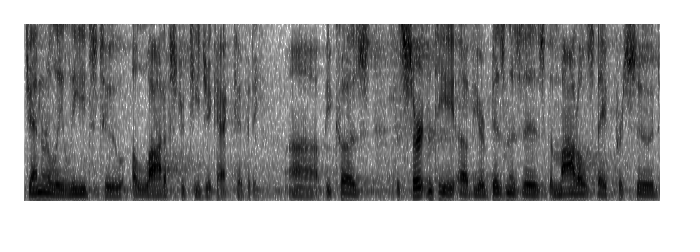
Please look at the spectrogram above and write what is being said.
generally leads to a lot of strategic activity uh, because the certainty of your businesses, the models they've pursued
